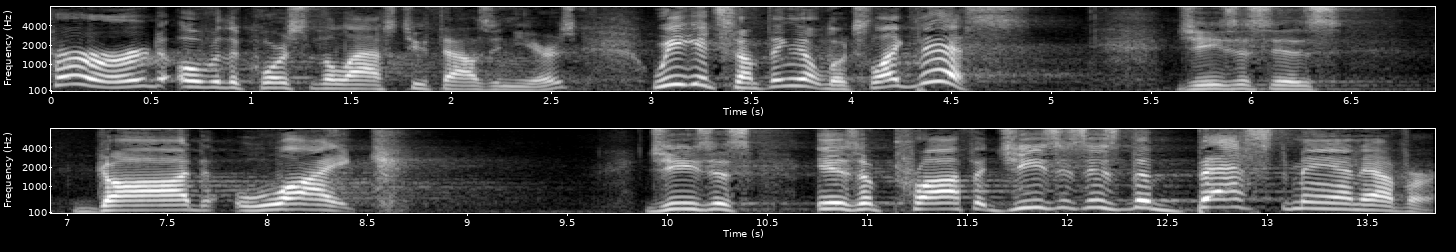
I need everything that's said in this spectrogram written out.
heard over the course of the last 2,000 years, we get something that looks like this Jesus is God like. Jesus is a prophet. Jesus is the best man ever.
